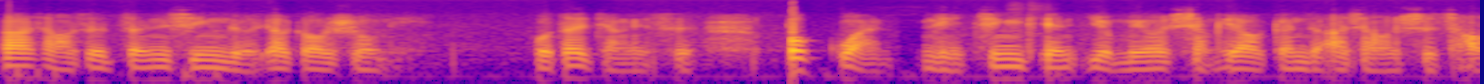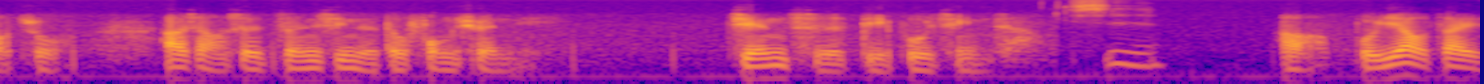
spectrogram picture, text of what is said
阿翔老师真心的要告诉你，我再讲一次，不管你今天有没有想要跟着阿翔老师操作，阿翔老师真心的都奉劝你，坚持底部进场。是，啊，不要再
